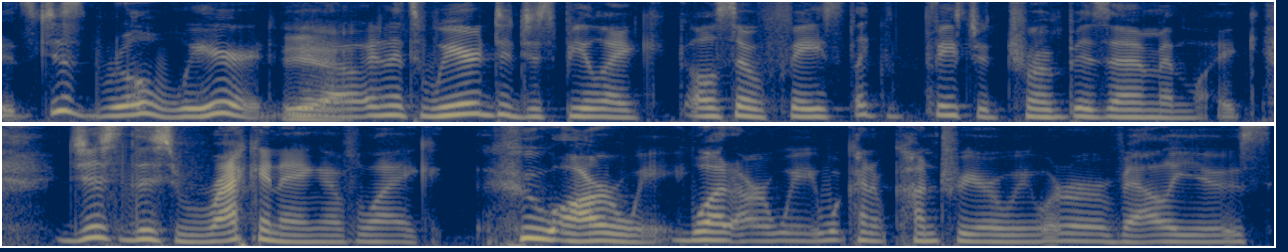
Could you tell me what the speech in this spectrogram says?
it's just real weird, you Yeah. know. And it's weird to just be like also faced like faced with Trumpism and like just this reckoning of like who are we? What are we? What kind of country are we? What are our values?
